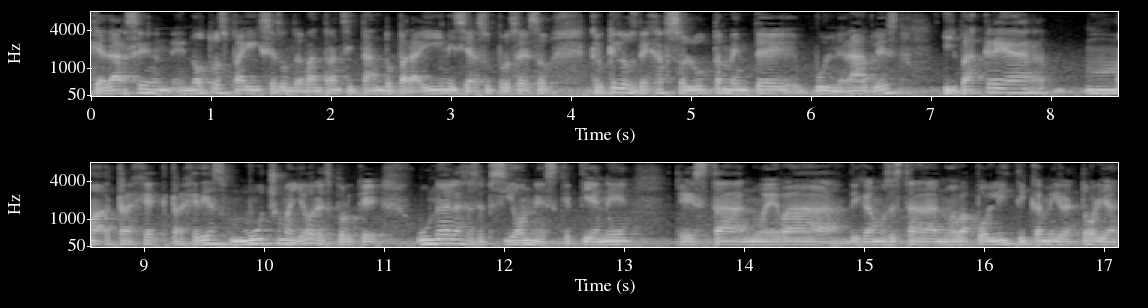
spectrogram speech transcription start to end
quedarse en, otros países donde van transitando para iniciar su proceso, creo que los deja absolutamente vulnerables y va a crear tragedias mucho mayores, porque una de las excepciones que tiene esta nueva, digamos, esta nueva política migratoria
